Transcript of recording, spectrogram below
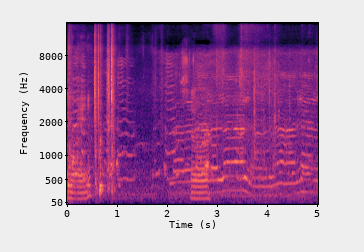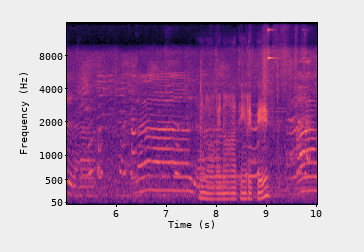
okay na. So, yan, okay na ang ating repair. Ang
